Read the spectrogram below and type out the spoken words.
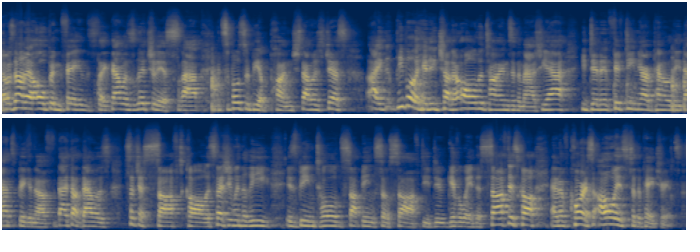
That was not an open face. Like that was literally a slap. It's supposed to be a punch. That was just. I people hit each other all the times in the match. Yeah, he did it. 15 yard penalty. That's big enough. I thought that was such a soft call, especially when the league is being told stop being so soft. You do give away the softest call, and of course, always to the Patriots.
